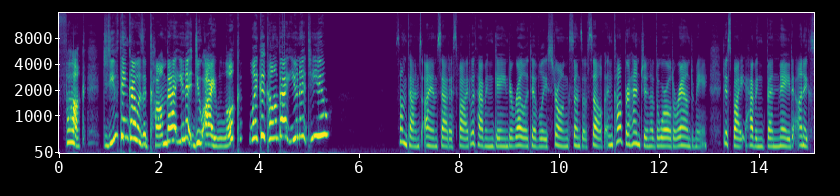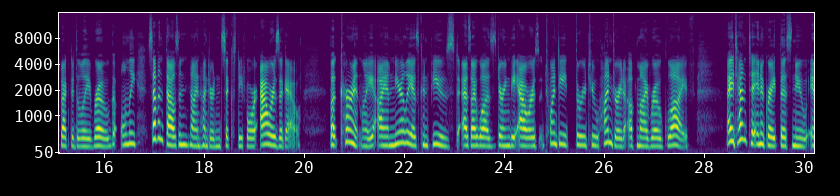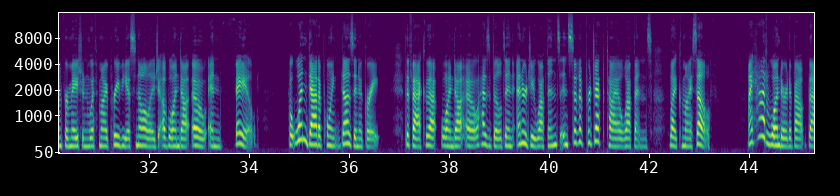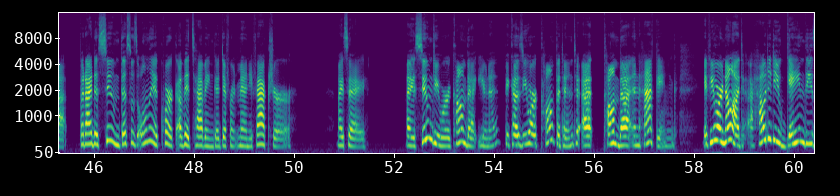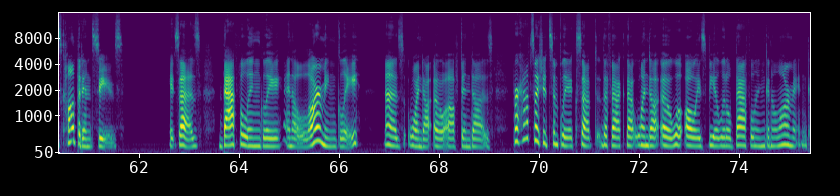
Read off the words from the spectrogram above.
Fuck. Did you think I was a combat unit? Do I look like a combat unit to you? Sometimes I am satisfied with having gained a relatively strong sense of self and comprehension of the world around me, despite having been made unexpectedly rogue only 7,964 hours ago. But currently, I am nearly as confused as I was during the hours 20 through 200 of my rogue life. I attempt to integrate this new information with my previous knowledge of 1.0 and fail. But one data point does integrate the fact that 1.0 has built in energy weapons instead of projectile weapons, like myself. I had wondered about that, but I'd assumed this was only a quirk of its having a different manufacturer. I say, I assumed you were a combat unit because you are competent at combat and hacking. If you are not, how did you gain these competencies? It says, bafflingly and alarmingly, as 1.0 often does. Perhaps I should simply accept the fact that 1.0 will always be a little baffling and alarming.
